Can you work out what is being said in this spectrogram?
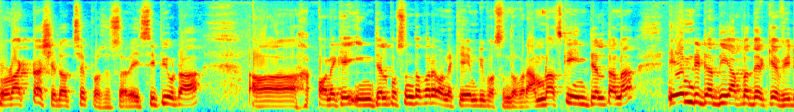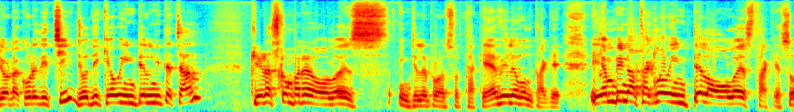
প্রোডাক্টটা সেটা হচ্ছে প্রসেসর এই সিপিউটা অনেকে ইন্টেল পছন্দ করে, অনেকে এমডি পছন্দ করে। আমরা আজকে ইন্টেলটা না এমডিটা দিয়ে আপনাদেরকে ভিডিওটা করে দিচ্ছি। যদি কেউ ইন্টেল নিতে চান ক্রিয়েটার্স কোম্পানির অলওয়েজ ইন্টেলের প্রসেসর থাকে অ্যাভেলেবল থাকে। এমডি না থাকলেও ইন্টেল অলওয়েজ থাকে। সো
